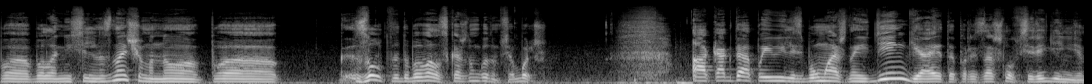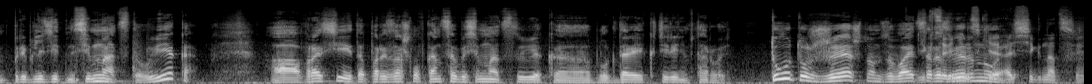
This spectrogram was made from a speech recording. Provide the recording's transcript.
была не сильно значима, но золото добывалось с каждым годом все больше. А когда появились бумажные деньги, а это произошло в середине приблизительно 17 века, а в России это произошло в конце 18 века благодаря Екатерине II, Тут уже, что называется, развернули. ассигнации.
